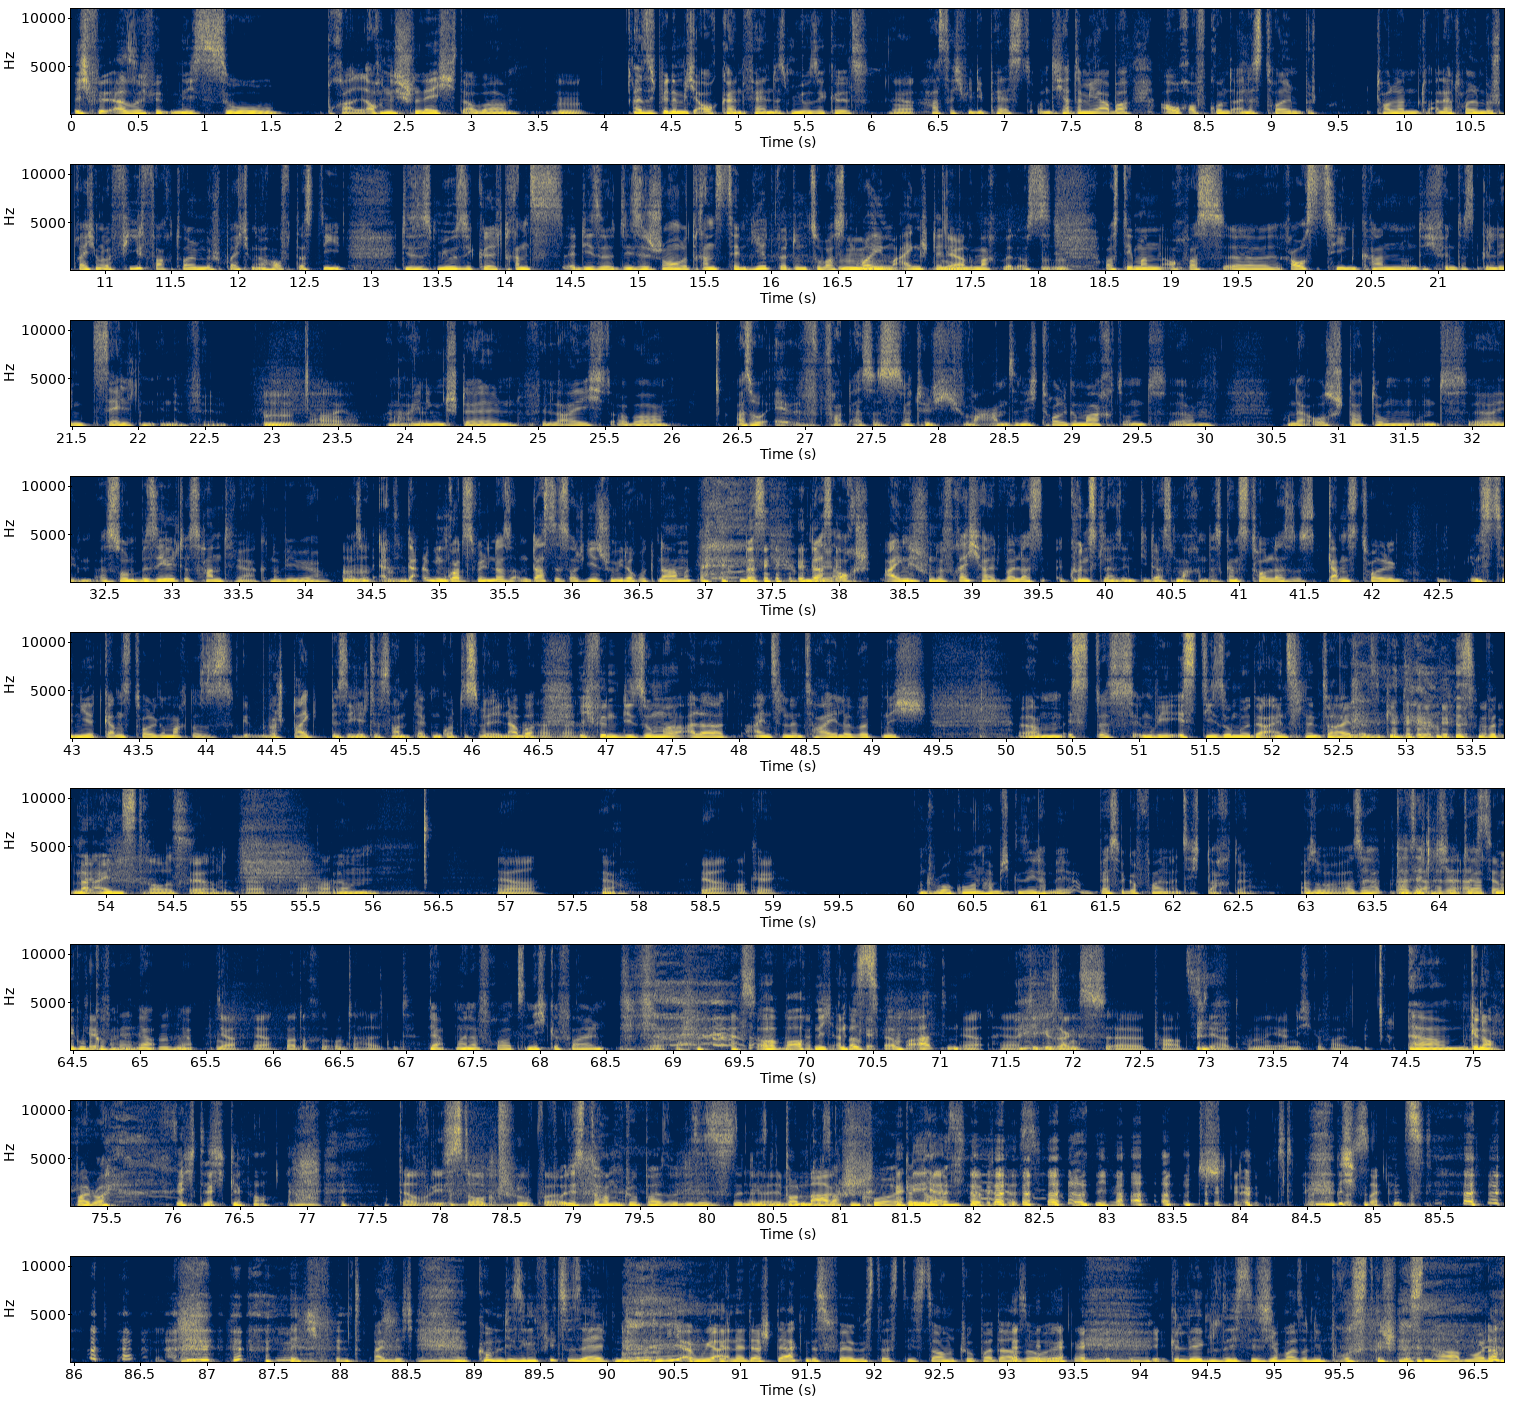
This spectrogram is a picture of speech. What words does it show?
Ich finde, also ich finde nicht so prall. Auch nicht schlecht, aber. Hm. Also ich bin nämlich auch kein Fan des Musicals. Ja. Hasse ich wie die Pest. Und ich hatte mir aber auch aufgrund eines tollen, tollen einer tollen Besprechung oder vielfach tollen Besprechung erhofft, dass die, dieses Musical, trans, äh, diese, diese Genre transzendiert wird und zu was Neuem, Eigenständigem Ja. gemacht wird, aus, aus dem man auch was äh, rausziehen kann. Und ich finde, das gelingt selten in dem Film. Hm. Ah ja. An einigen Stellen vielleicht, aber also, äh, also es ist natürlich wahnsinnig toll gemacht und ähm, von der Ausstattung und äh, also so ein beseeltes Handwerk, ne, wie wir. Also, äh, da, um Gottes Willen, das, und das ist jetzt schon wieder Rücknahme. Und das, und das auch eigentlich schon eine Frechheit, weil das Künstler sind, die das machen. Das ist ganz toll, das ist ganz toll inszeniert, ganz toll gemacht. Das ist, übersteigt beseeltes Handwerk, um Gottes Willen. Aber ich finde, die Summe aller einzelnen Teile wird nicht ähm, ist das irgendwie, ist die Summe der einzelnen Teile. Also gibt, es wird eine Eins draus. Ja, ja, ähm, ja, ja. ja, okay. Und Rogue One habe ich gesehen, hat mir besser gefallen, als ich dachte. Also, also hat, tatsächlich, Ach ja, hat, der hat mir gut okay. gefallen. Ja, Ja, mhm. ja. ja, ja, war doch unterhaltend. ja, meiner Frau hat es nicht gefallen. Aber war auch nicht anders zu erwarten. Ja, ja. Die Gesangsparts, die hat, haben mir eher nicht gefallen. Ähm, genau, bei Roy. Richtig, genau. Da, wo die Stormtrooper. Wo die Stormtrooper so dieses, so diesen Äh, Don-Kosakenchor. Genau. ja, stimmt. Ich Das Ich finde eigentlich, komm, die singen viel zu selten. Ne? Das ist nicht irgendwie eine der Stärken des Films, dass die Stormtrooper da so gelegentlich sich mal so in die Brust geschmissen haben, oder?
